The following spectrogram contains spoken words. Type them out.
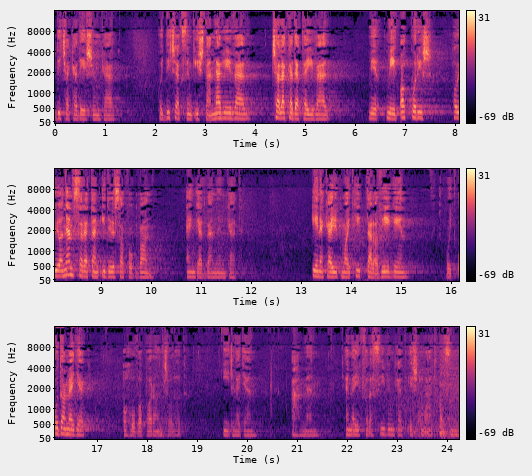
dicsekedésünkkel? Hogy dicsekszünk Isten nevével, cselekedeteivel, még akkor is, ha ő a nem szeretem időszakokban enged bennünket. Énekeljük majd hittel a végén, hogy oda megyek, ahova parancsolod. Így legyen. Amen. Emeljük fel a szívünket, és imádkozzunk.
